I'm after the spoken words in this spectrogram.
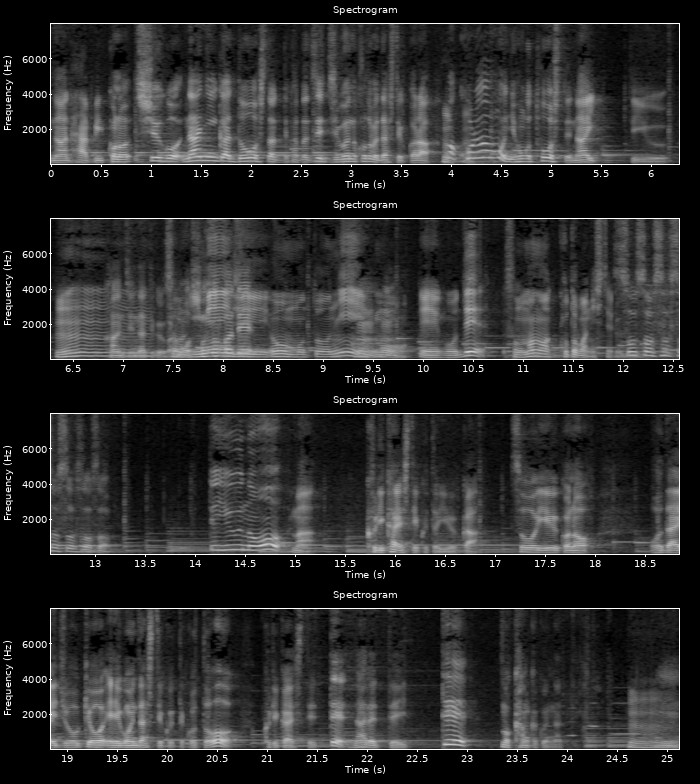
not happy」この主語何がどうしたって形で自分の言葉で出していくから、まあ、これはもう日本語通してないっていう感感じになってくるからもうその場でージをもとに、もう英語でそのまま言葉にしてる。そうそうそうそうそうそうそう。っていうのをまあ繰り返していくというかそういうこのお題状況を英語に出していくってことを繰り返していって慣れていってもう感覚になっていく。と、うん。うん、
